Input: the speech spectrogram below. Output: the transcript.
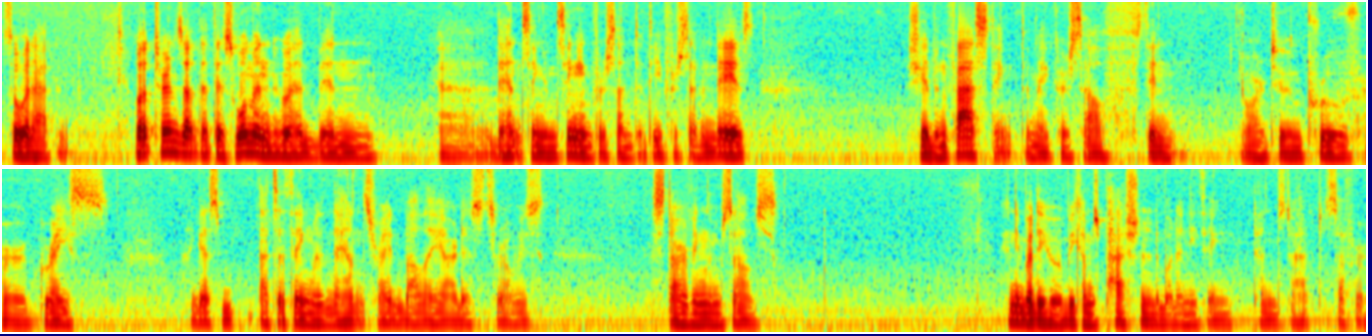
So what happened? Well, it turns out that this woman who had been uh, dancing and singing for Santati for seven days, she had been fasting to make herself thin or to improve her grace. I guess that's a thing with dance, right? Ballet artists are always starving themselves. Anybody who becomes passionate about anything tends to have to suffer,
